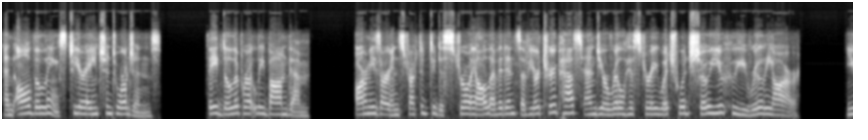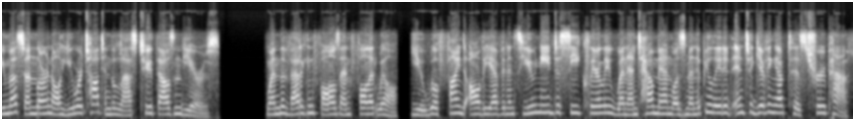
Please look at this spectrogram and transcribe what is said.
and all the links to your ancient origins. They deliberately bomb them. Armies are instructed to destroy all evidence of your true past and your real history which would show you who you really are. You must unlearn all you were taught in the last 2,000 years. When the Vatican falls and fall at will, You will find all the evidence you need to see clearly when and how man was manipulated into giving up his true path.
